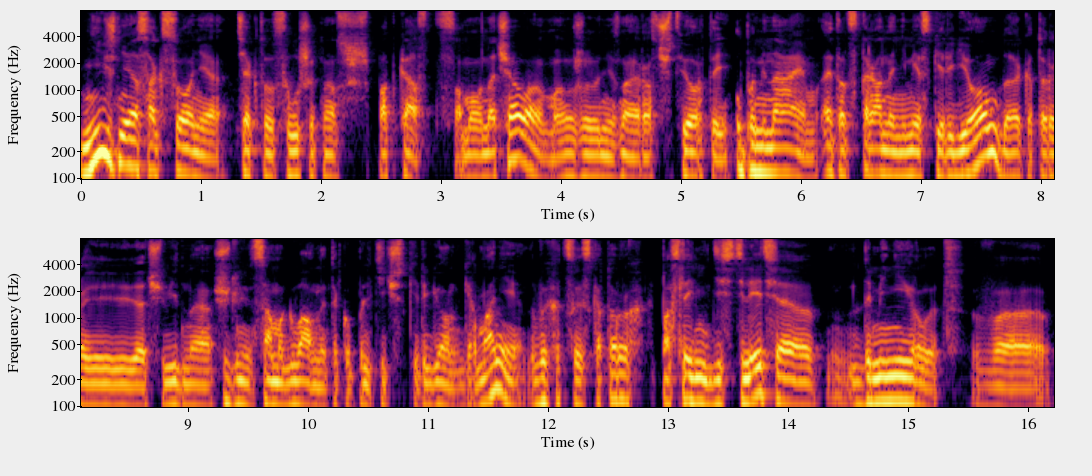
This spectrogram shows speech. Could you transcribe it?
Нижняя Саксония, те, кто слушает наш подкаст с самого начала, мы уже, не знаю, раз четвертый, упоминаем этот странный немецкий регион, да, который, очевидно, чуть ли не самый главный такой политический регион Германии, выходцы из которых последние десятилетия доминируют в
